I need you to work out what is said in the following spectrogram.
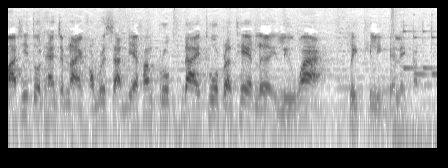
มาที่ตัวแทนจำหน่ายของบริษัทเดียข้างกรุ๊ปได้ทั่วประเทศเลย หรือว่าคลิกที่ลิงก์ได้เลยครับ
